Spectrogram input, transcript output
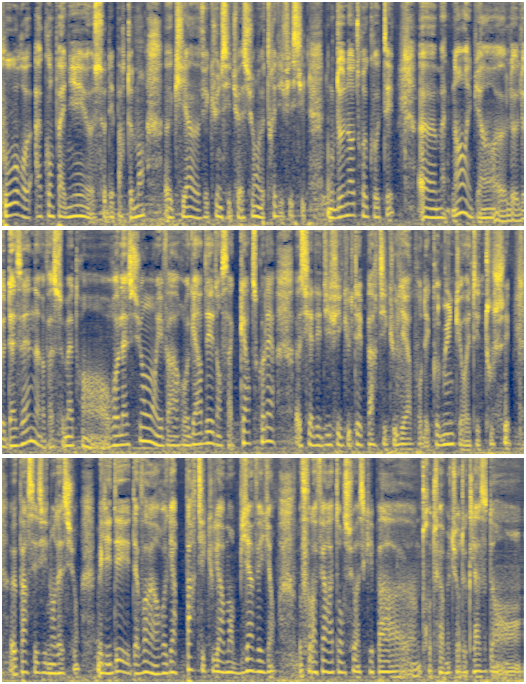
pour euh, accompagner ce département qui a vécu une situation très difficile. Donc de notre côté, maintenant, eh bien, le, le, DAZEN va se mettre en relation et va regarder dans sa carte scolaire s'il y a des difficultés particulière pour des communes qui auraient été touchées euh, par ces inondations. Mais l'idée est d'avoir un regard particulièrement bienveillant. Il faudra faire attention à ce qu'il n'y ait pas euh, trop de fermeture de classes dans,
